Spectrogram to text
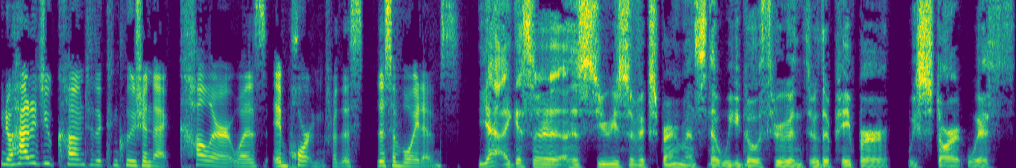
you know, how did you come to the conclusion that color was important for this this avoidance? Yeah, I guess a, a series of experiments that we go through and through the paper. We start with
